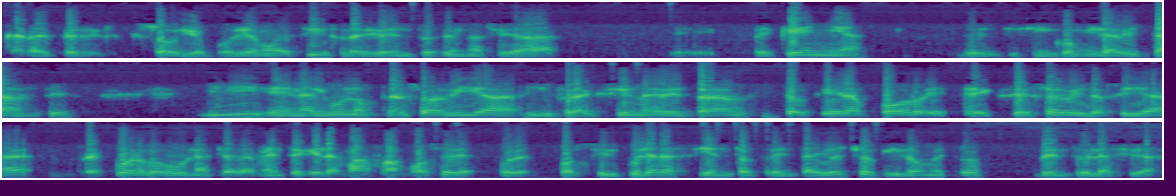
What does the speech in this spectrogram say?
carácter exorio, podríamos decir, Fraiventos es una ciudad eh, pequeña, de 25.000 habitantes, y en algunos casos había infracciones de tránsito que eran por este, exceso de velocidad. Recuerdo una claramente que la más famosa por, por circular a 138 kilómetros dentro de la ciudad.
